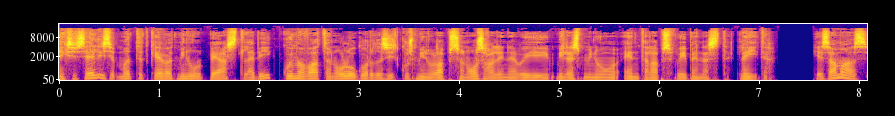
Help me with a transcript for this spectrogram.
ehk siis sellised mõtted käivad minul peast läbi, kui ma vaatan olukordasid, kus minu laps on osaline või milles minu enda laps võib ennast leida. ja samas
